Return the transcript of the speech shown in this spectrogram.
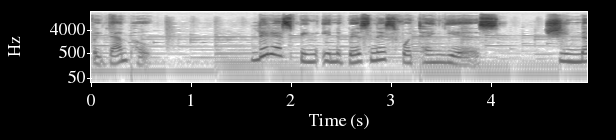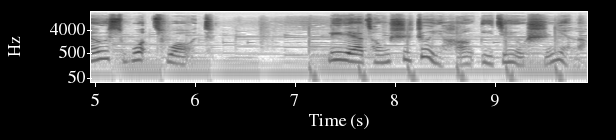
For example, Lydia's been in the business for 10 years. She knows what's what. Lydia 从事这一行已经有十年了，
